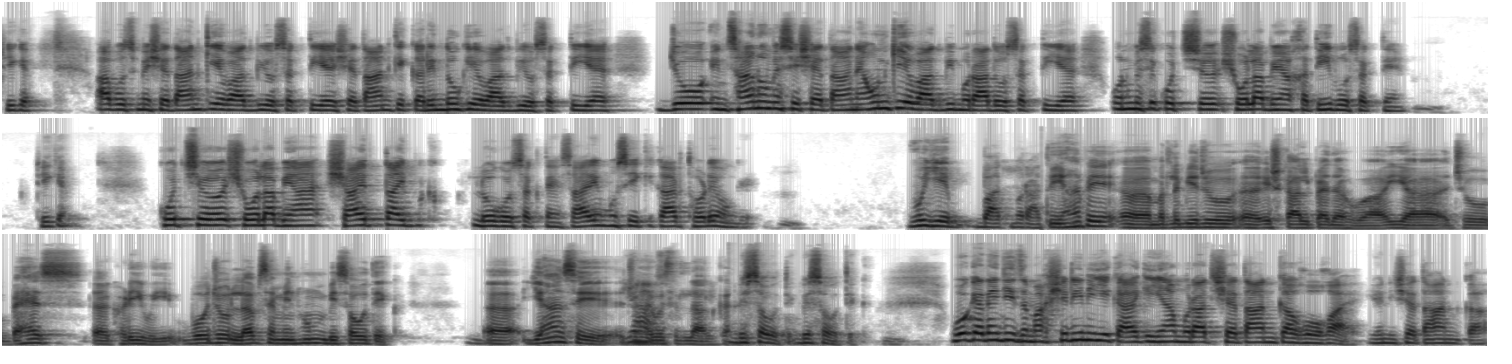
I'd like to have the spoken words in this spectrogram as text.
ठीक है? अब उसमें शैतान की आवाज़ भी हो सकती है शैतान के परिंदों की आवाज़ भी हो सकती है जो इंसानों में से शैतान है उनकी आवाज़ भी मुराद हो सकती है उनमें से कुछ शोला बयाँ ख़तीब हो सकते हैं ठीक है? कुछ शोला बयाँ शायद टाइप लोग हो सकते हैं सारे मौसीकार थोड़े होंगे वो ये बात मुराद तो यहाँ पे आ, मतलब ये जो इश्काल पैदा हुआ या जो बहस खड़ी हुई वो जो लफ्ज़ मिनहुम बिसौतिक यहाँ से जो है वो इस्तेलाल कर। बिसौतिक बिसौतिक। वो कहते हैं जी जमाशरी ने ये कहा कि यहाँ मुराद शैतान का गोगा है यानी शैतान का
